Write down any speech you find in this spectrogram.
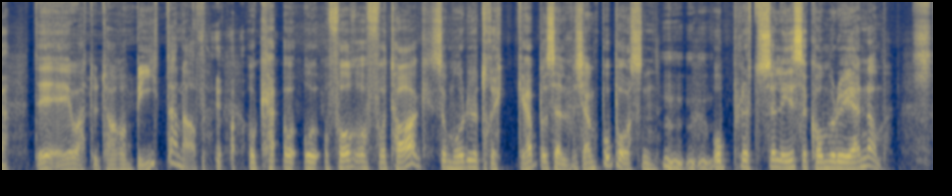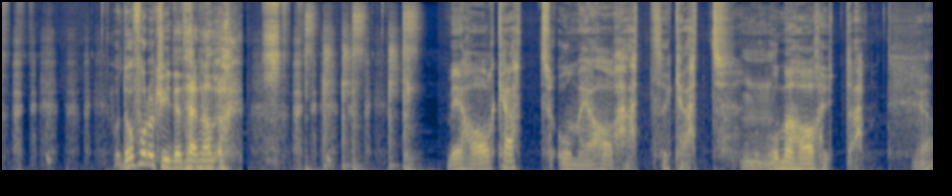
Ja. det er jo at du tar og biter den av. Og, og, og og for å få tak, så må du jo trykke på selve sjampoposen. Og plutselig så kommer du igjennom. Og da får du hvite tenner, da. Vi har katt, og vi har hatt katt. Og vi har hytte. Ja.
